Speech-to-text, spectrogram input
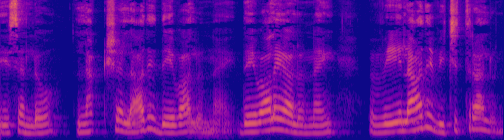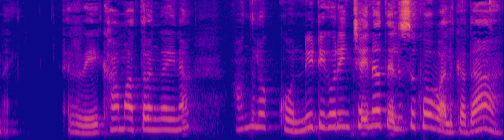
దేశంలో లక్షలాది దేవాలున్నాయి దేవాలయాలున్నాయి వేలాది విచిత్రాలున్నాయి. రేఖామాత్రంగా అయినా అందులో కొన్నిటి గురించైనా తెలుసుకోవాలి కదా?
